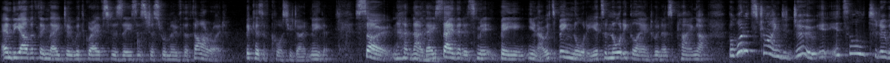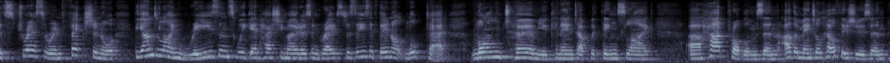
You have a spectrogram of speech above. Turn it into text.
And the other thing they do with Graves' disease is just remove the thyroid because, of course, you don't need it. So, no, they say that it's being, you know, it's being naughty. It's a naughty gland when it's playing up. But what it's trying to do, it, it's all to do with stress or infection or the underlying reasons we get Hashimoto's and Graves' disease. If they're not looked at long term, you can end up with things like uh, heart problems and other mental health issues and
